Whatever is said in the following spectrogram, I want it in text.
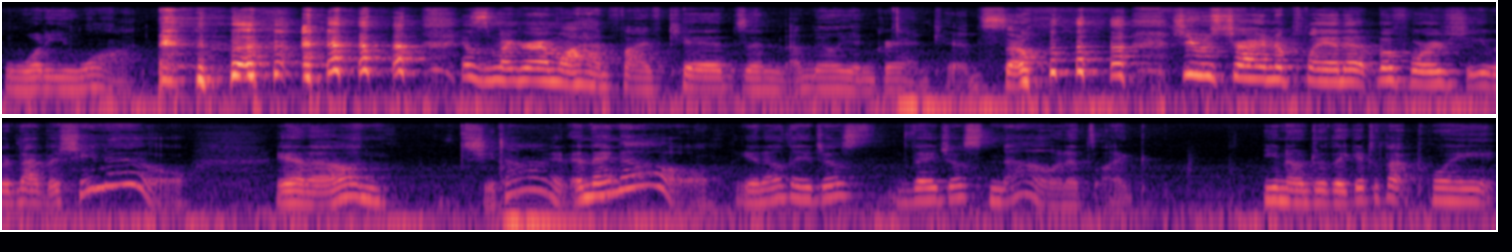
what do you want? Because my grandma had five kids and a million grandkids so she was trying to plan it before she would die but she knew you know and she died and they know you know they just they just know and it's like you know do they get to that point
